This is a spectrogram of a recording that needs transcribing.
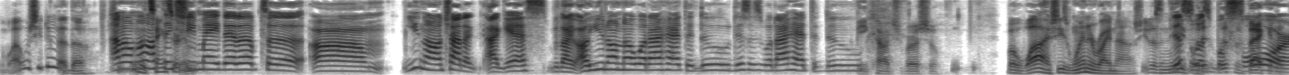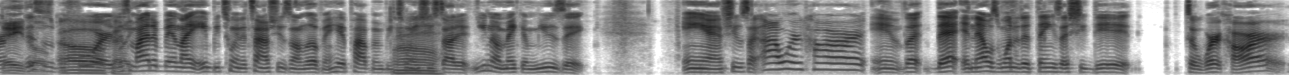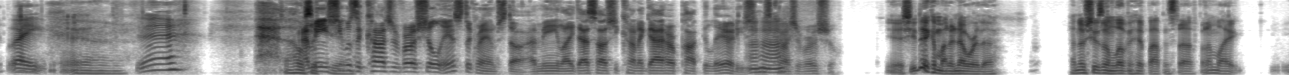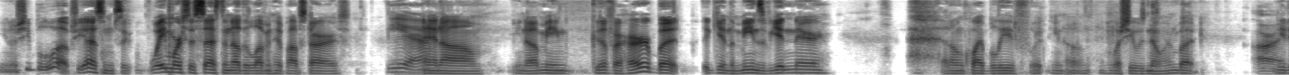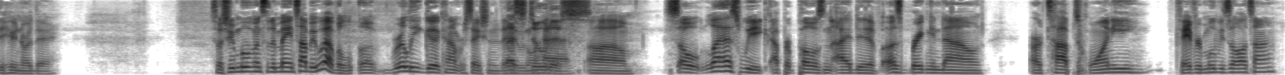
Why would she do that though? I don't know. I think she im- made that up to, um, you know, try to, I guess, be like, oh, you don't know what I had to do. This is what I had to do. Be controversial. But why? She's winning right now. She doesn't need. This to. was this before. is back in the day, this though. was Oh, before. okay. This might have been like in between the time she was on Love and Hip Hop, and between Oh. she started, you know, making music. And she was like, "I work hard," and like that, and that was one of the things that she did to work hard. Like, Yeah. That whole I sit- mean, she yeah. was a controversial Instagram star. I mean, like that's how she kind of got her popularity. She was Mhm. controversial. Yeah, she did come out of nowhere though. I know she was on Love and Hip Hop and stuff, but I'm like, you know, she blew up. She has some su- way more success than other Love and Hip Hop stars. yeah. And um, you know, I mean, good for her, but again, the means of getting there, I don't quite believe what you know and what she was doing, but All right. neither here nor there. So should we move into the main topic? We have a, a really good conversation today. Let's we're do have. this. Um, so last week I proposed an idea of us breaking down our top twenty favorite movies of all time.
